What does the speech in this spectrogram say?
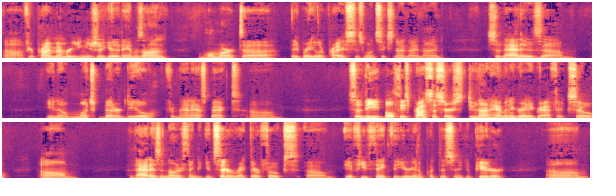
Uh, if you're Prime member, you can usually get it at Amazon, Walmart. Uh, the regular price is 169.99. So that is, um, you know, much better deal from that aspect. Um, so the both these processors do not have integrated graphics. So um, that is another thing to consider right there, folks. Um, if you think that you're going to put this in a computer um,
